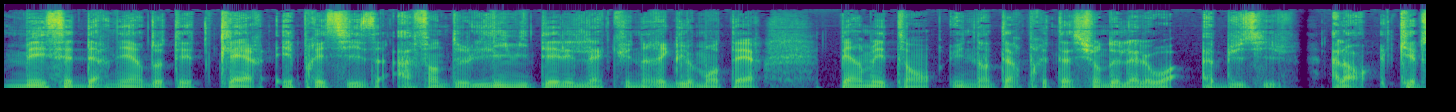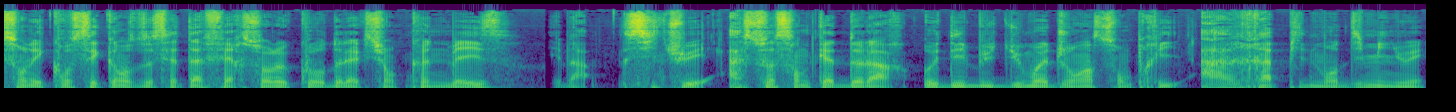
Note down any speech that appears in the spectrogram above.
mais cette dernière doit être claire et précise afin de limiter les lacunes réglementaires permettant une interprétation de la loi abusive. Alors, quelles sont les conséquences de cette affaire sur le cours de l'action Coinbase? Eh ben, situé à 64 dollars au début du mois de juin, son prix a rapidement diminué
